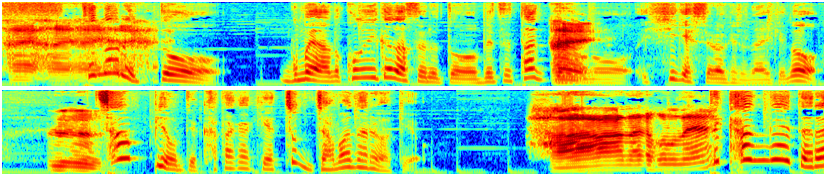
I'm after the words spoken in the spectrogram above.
はいはいはい。ってなるとごめんあのこの言い方すると別にタッグの卑下してるわけじゃないけど、うんうん。チ。ャンピオンっていう肩書きがちょっと邪魔になるわけよはあ、なるほどねって。考えたら、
